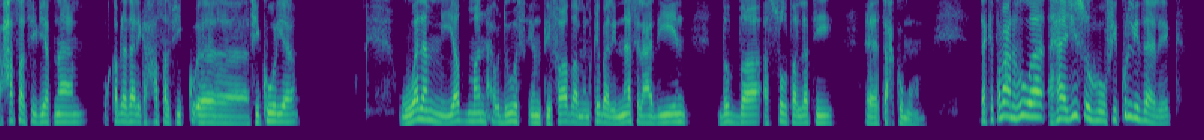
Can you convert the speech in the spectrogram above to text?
حصل في فيتنام وقبل ذلك حصل في في كوريا. ولم يضمن حدوث انتفاضة من قبل الناس العاديين ضد السلطة التي آه، تحكمهم. لكن طبعا هو هاجسه في كل ذلك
